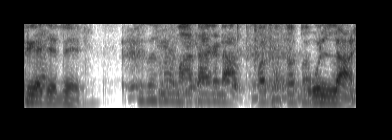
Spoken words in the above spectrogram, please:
ঠিক আছে রে উল্লাস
